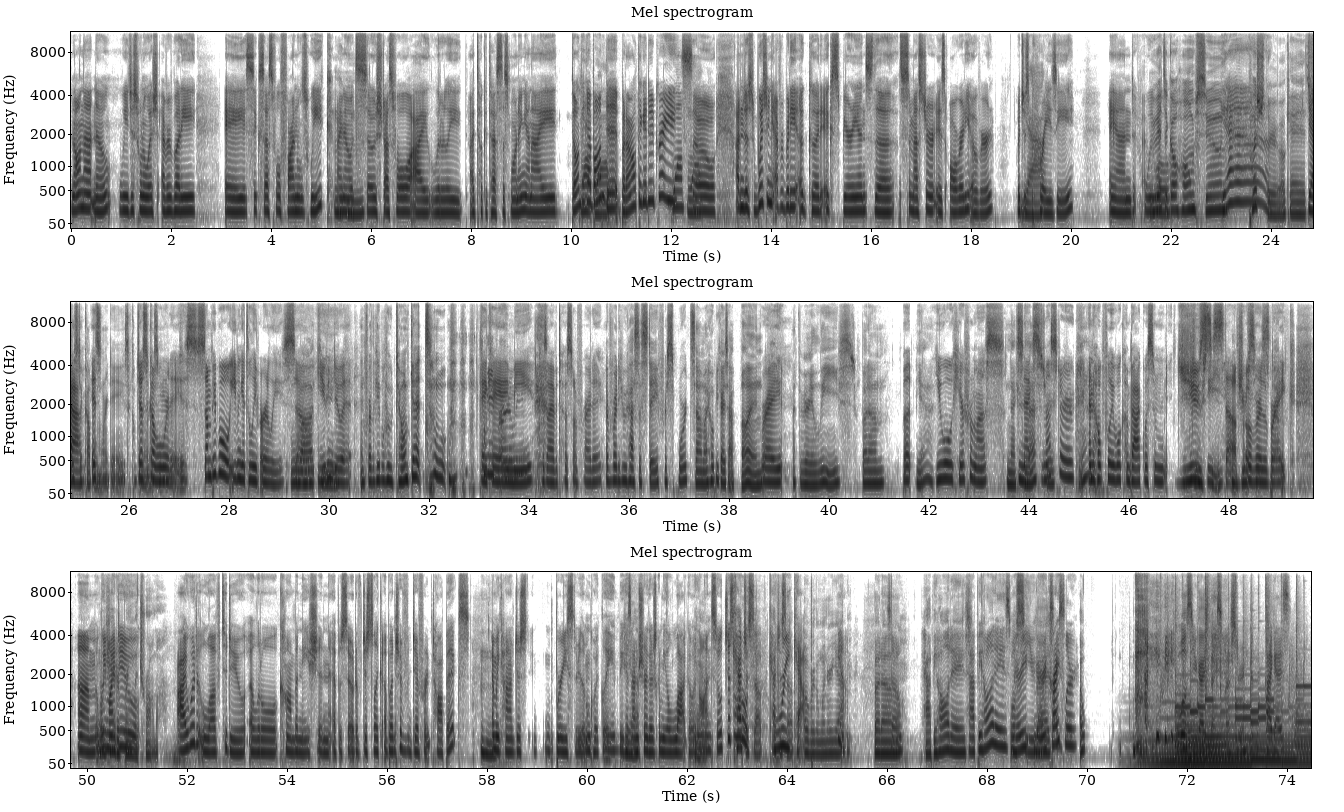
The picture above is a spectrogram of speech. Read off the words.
And on that note, we just want to wish everybody a successful finals week. I know it's Mhm. so stressful. I literally I took a test this morning and I don't think I bombed womp. it, but I don't think I did great. Womp womp. So I'm just wishing everybody a good experience. The semester is already over, which is Yeah. crazy. And we, We, will, get to go home soon. Yeah. Push through, okay? It's Yeah, just a couple more days. A couple Just a couple more days. days. Some people even get to leave early, so you can do it. And for the people who don't get to AKA me, because I have a test on Friday. everybody who has to stay for sports, um, I hope you guys have fun Right. at the very least. But um, But yeah, you will hear from us next, next semester. semester. Yeah. And hopefully we'll come back with some juicy, Juicy, stuff juicy over the stuff. break. Um, we might do the trauma. I would love to do a little combination episode of just like a bunch of different topics Mhm. and we kind of just breeze through them quickly because Yeah. I'm sure there's going to be a lot going Yeah. on. So just catch us up, catch us recap. up over the winter. Yeah. Yeah. But um, So happy holidays. happy holidays. We'll Merry, see you Merry guys. Chrysler. We'll see you guys next semester. Bye guys.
